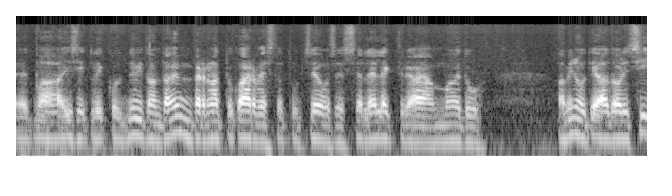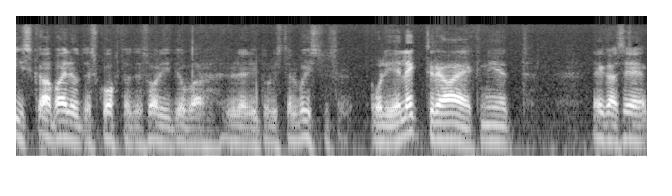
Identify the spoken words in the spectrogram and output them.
et ma isiklikult, nüüd on ta ümber natuke arvestatud seoses selle elektriaja mõõdu. aga minu teada olid siis ka paljudes kohtades olid juba üleliidulistel võistlusel, oli elektriaeg, nii et ega see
